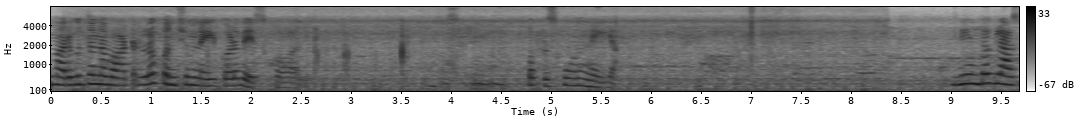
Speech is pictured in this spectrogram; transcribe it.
మరుగుతున్న వాటర్లో కొంచెం నెయ్యి కూడా వేసుకోవాలి. ఒక స్పూన్ నెయ్యి. దీంతో గ్లాస్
